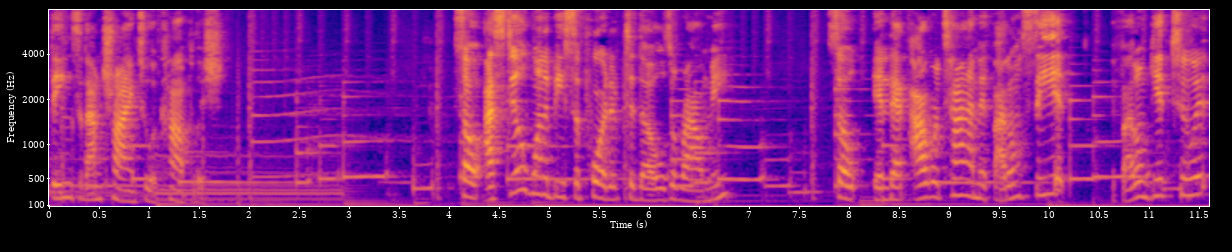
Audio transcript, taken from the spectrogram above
things that I'm trying to accomplish. So I still want to be supportive to those around me. So in that hour time, if I don't see it, if I don't get to it,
